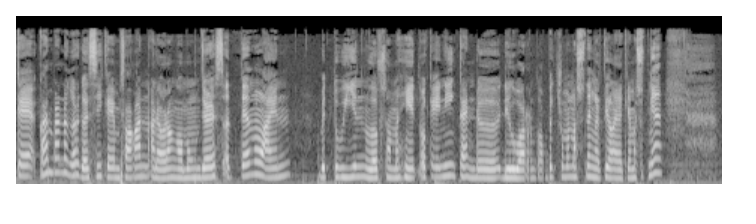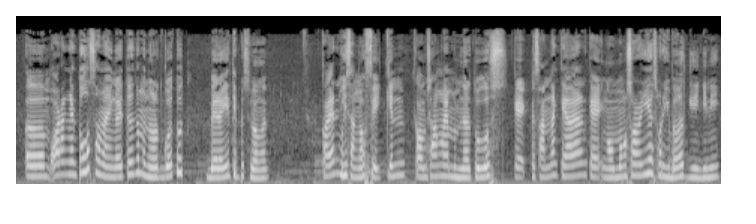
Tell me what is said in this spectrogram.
Kayak kalian pernah denger gak sih kayak misalkan ada orang ngomong there's a thin line between love sama hate. Oke okay, ini kinda di luar topik cuman maksudnya ngerti lah ya. Kayak maksudnya um, orang yang tulus sama yang gak itu menurut gue tuh bedanya tipis banget kalian bisa ngefakein kalau misalnya kalian benar tulus kayak ke sana kalian kayak ngomong sorry ya sorry banget gini-gini.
